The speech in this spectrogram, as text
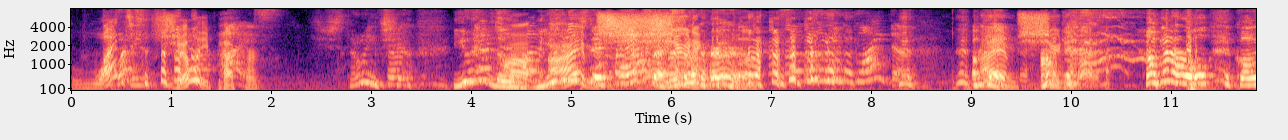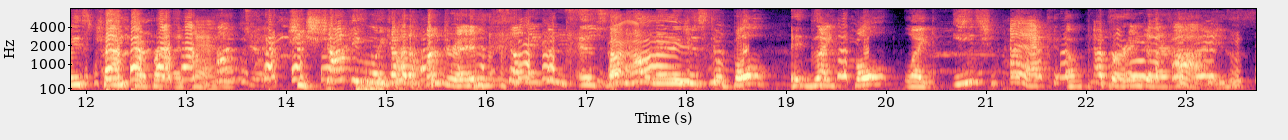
What? Chili pepper? Ice. She's throwing chill. You have the Uh, weirdest I'm shooting ever. So we can blind them. Okay, I'm shooting them. I'm gonna roll Chloe's chili pepper attack. Hundred. She shockingly got a hundred, so they couldn't see. and somehow I- manages to bolt, like bolt like each pack of pepper into their eyes,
